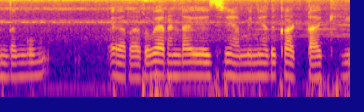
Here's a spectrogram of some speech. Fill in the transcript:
എന്തെങ്കിലും എറർ വരണ്ട വിചാരിച്ച് ഞാൻ പിന്നെ അത് കട്ടാക്കി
